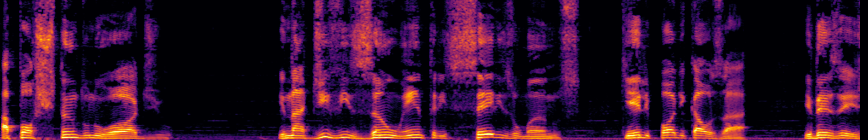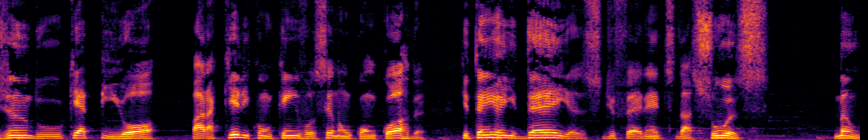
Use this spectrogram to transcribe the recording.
apostando no ódio e na divisão entre seres humanos que ele pode causar e desejando o que é pior para aquele com quem você não concorda, que tenha ideias diferentes das suas, não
